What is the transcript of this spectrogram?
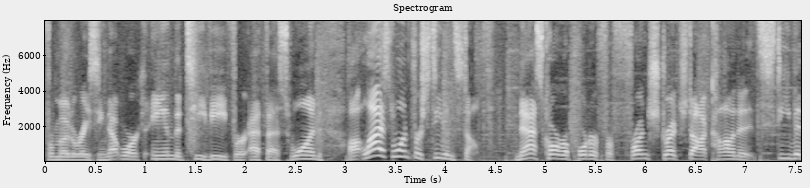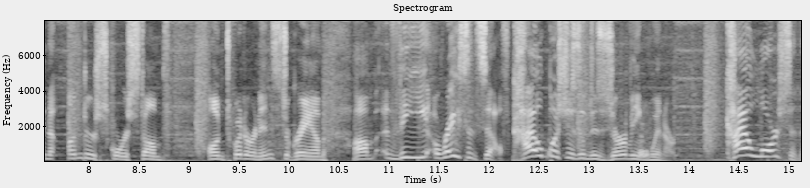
for Motor Racing Network and the TV for FS1. Uh, last one for Steven Stumpf, NASCAR reporter for FrontStretch.com and it's Steven underscore Stumpf on Twitter and Instagram. Um, the race itself, Kyle Busch is a deserving winner. Kyle Larson,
